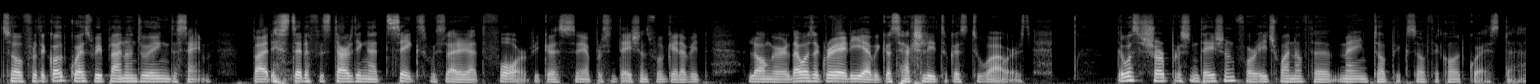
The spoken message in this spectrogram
So for the Code Quest we plan on doing the same. But instead of starting at 6, we started at 4 because you know, presentations will get a bit longer. That was a great idea because actually it took us two hours. There was a short presentation for each one of the main topics of the Code Quest. Uh,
